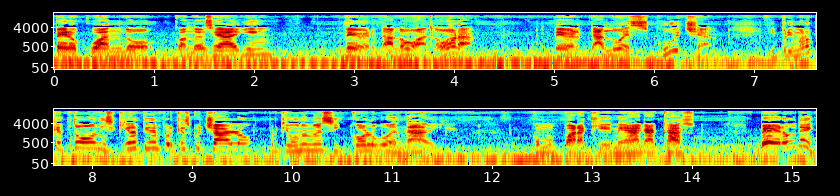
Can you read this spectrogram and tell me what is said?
pero cuando, cuando ese alguien de verdad lo valora, de verdad lo escucha. Y primero que todo, ni siquiera tiene por qué escucharlo, porque uno no es psicólogo de nadie, como para que me haga caso. Pero de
